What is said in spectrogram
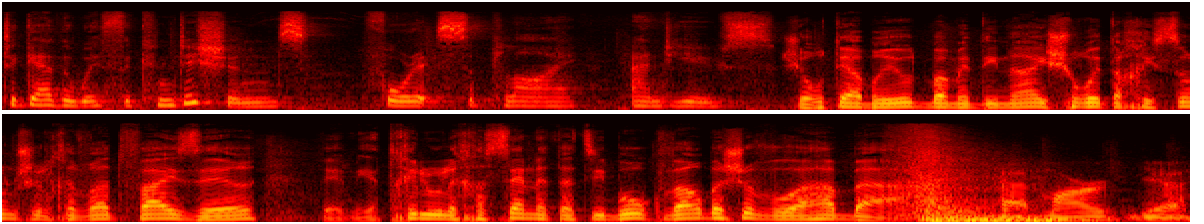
together with the conditions for its supply and use. שירותי הבריאות במדינה אישרו את החיסון של חברת פייזר, והם יתחילו לחסן את הציבור כבר בשבוע הבא. Atmar, yes.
